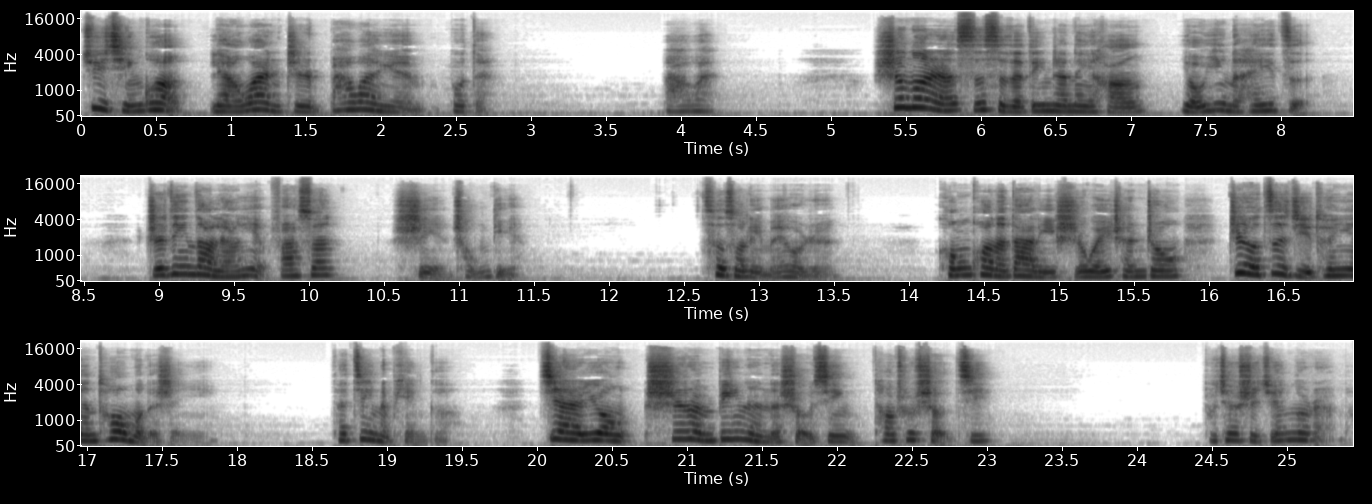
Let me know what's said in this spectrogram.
据情况，两万至八万元不等。八万。施诺然死死地盯着那行油印的黑字，直盯到两眼发酸。视眼重叠，厕所里没有人，空旷的大理石围城中只有自己吞咽唾沫的声音。他静了片刻，继而用湿润冰冷的手心掏出手机。不就是捐个卵吗？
